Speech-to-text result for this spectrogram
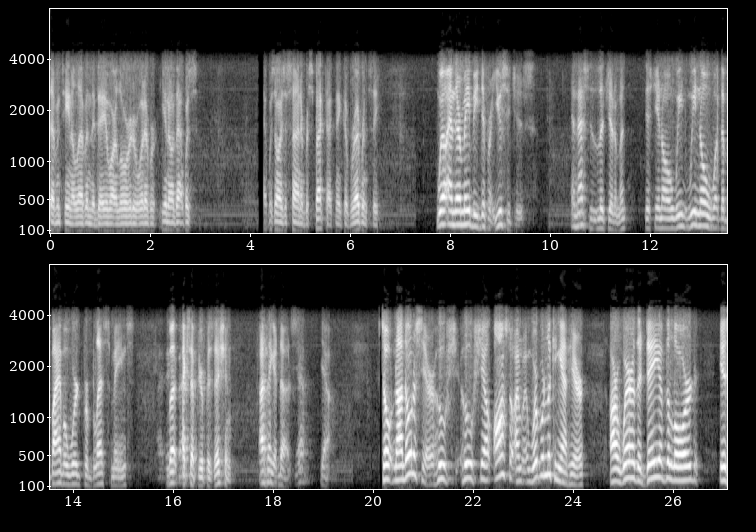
seventeen eleven, the day of our Lord, or whatever. You know, that was that was always a sign of respect, I think, of reverency. Well, and there may be different usages, and that's legitimate. Just you know, we we know what the Bible word for bless means, but up your position. I think it does. Yeah. Yeah. So now notice here, who who shall also, I mean, what we're looking at here, are where the day of the Lord is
